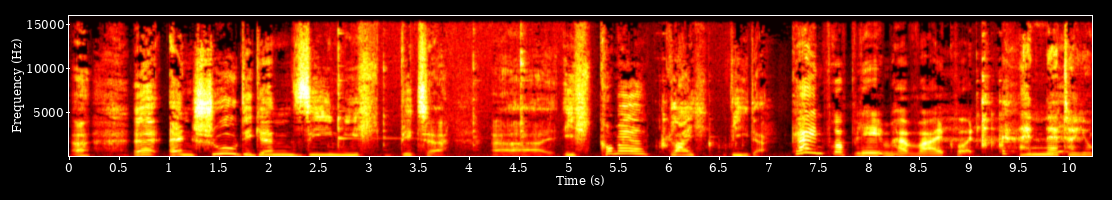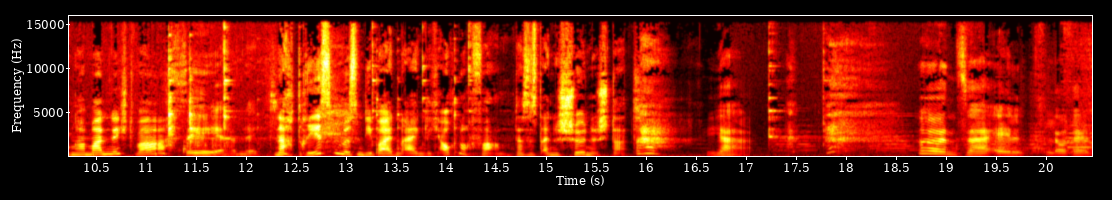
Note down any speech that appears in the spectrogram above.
Äh, äh, entschuldigen Sie mich bitte. Äh, ich komme gleich wieder. Kein Problem, Herr Walcott. Ein netter junger Mann, nicht wahr? Sehr nett. Nach Dresden müssen die beiden eigentlich auch noch fahren. Das ist eine schöne Stadt. Ja. Unser El Lorenz.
